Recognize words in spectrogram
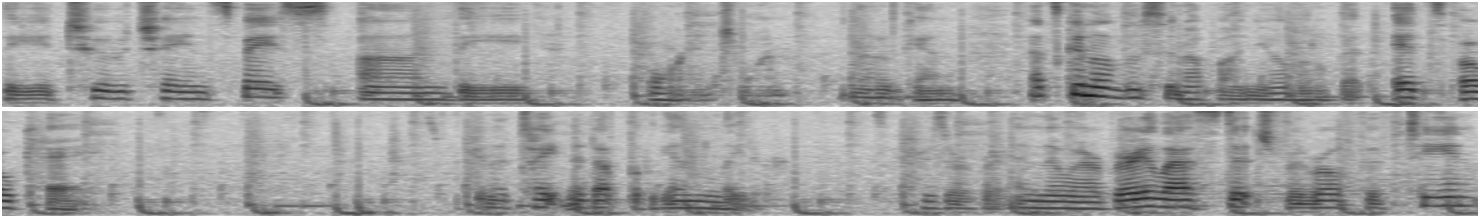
the two chain space on the orange one. And again, that's going to loosen up on you a little bit. It's okay. So we're going to tighten it up again later. So here's our, and then our very last stitch for row 15,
